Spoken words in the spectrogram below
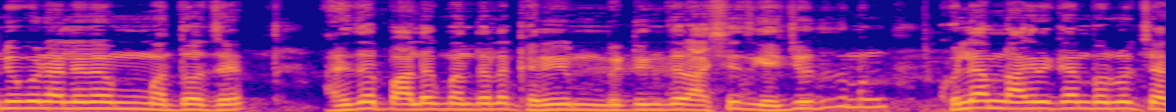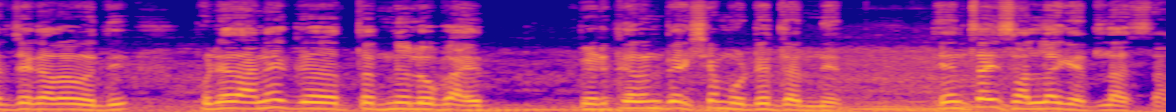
निघून आलेलं महत्त्वाचं आहे. आणि जर पालकमंत्र्याला खरी मिटिंग जर अशीच घ्यायची होती तर मग खुल्याम नागरिकांबरोबर चर्चा करावी होती. पुण्यात अनेक तज्ज्ञ लोक आहेत. पेडकरांपेक्षा मोठे तज्ज्ञ आहेत. त्यांचाही सल्ला घेतला असता.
